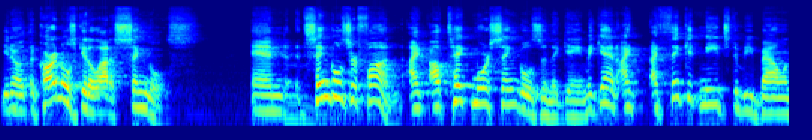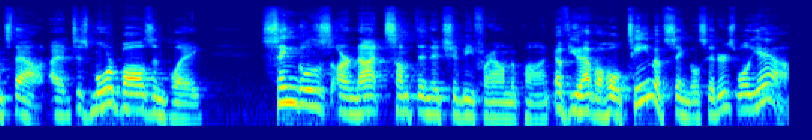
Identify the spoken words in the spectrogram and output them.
you know the cardinals get a lot of singles and singles are fun. I, will take more singles in the game. Again, I, I think it needs to be balanced out. I, just more balls in play. Singles are not something that should be frowned upon. If you have a whole team of singles hitters, well, yeah.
